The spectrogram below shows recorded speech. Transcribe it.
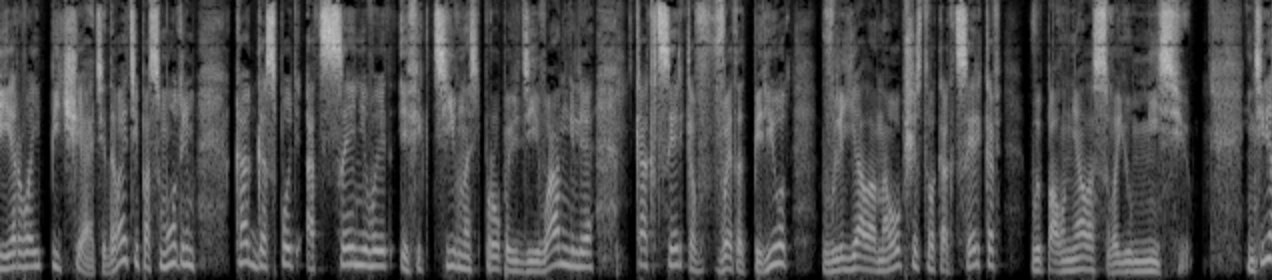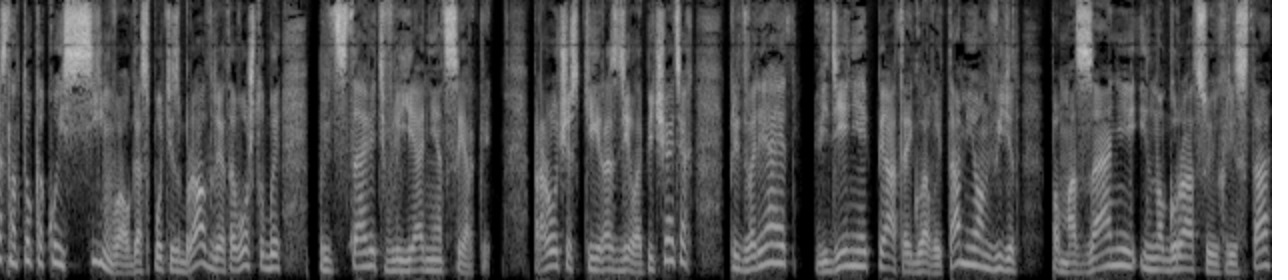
первой печати. Давайте посмотрим, как Господь оценивает эффективность проповеди Евангелия, как церковь в этот период влияла на общество, как церковь выполняла свою миссию. Интересно то, какой символ Господь избрал для того, чтобы представить влияние церкви. Пророческий раздел о печатях предваряет видение пятой главы. Там и он видит помазание, инаугурацию Христа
